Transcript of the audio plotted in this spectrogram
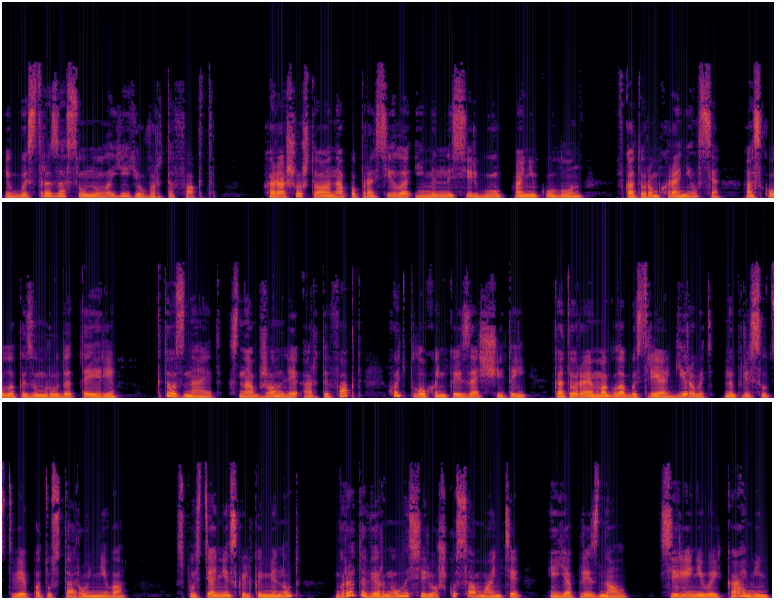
и быстро засунула ее в артефакт. Хорошо, что она попросила именно серьгу, а не кулон, в котором хранился осколок изумруда Терри. Кто знает, снабжен ли артефакт хоть плохонькой защитой, которая могла бы среагировать на присутствие потустороннего. Спустя несколько минут Грета вернула сережку Саманте, и я признал, сиреневый камень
